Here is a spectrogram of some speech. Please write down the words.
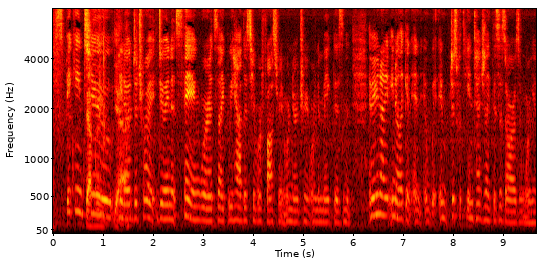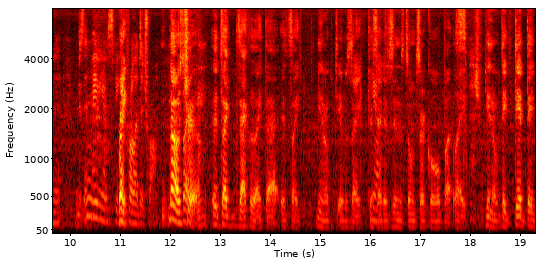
Speaking to Definitely, you know Detroit doing its thing, where it's like we have this here, we're fostering, we're nurturing, we're gonna make this, and, and maybe not, even- you know, like, and, and, and just with the intention, like this is ours, and we're gonna, just, and maybe I'm speaking Right. for all of Detroit. no, it's But- true. It's like exactly like that. It's like you know, it was like I Yeah. said, it's in its own circle, but like Special. you know, they did they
